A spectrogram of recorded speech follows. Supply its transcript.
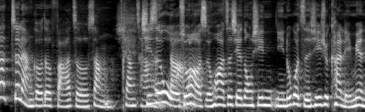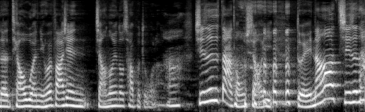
那这两个的法则上相差，其实我说老实话，这些东西你如果仔细去看里面的条文，你会发现讲的东西都差不多了啊，其实是大同小异。对，然后其实它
